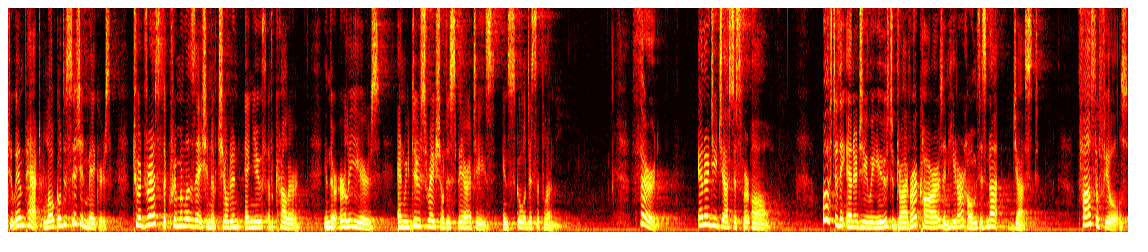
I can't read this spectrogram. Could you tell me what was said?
to impact local decision makers to address the criminalization of children and youth of color in their early years and reduce racial disparities in school discipline. Third, energy justice for all. Most of the energy we use to drive our cars and heat our homes is not just. Fossil fuels,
